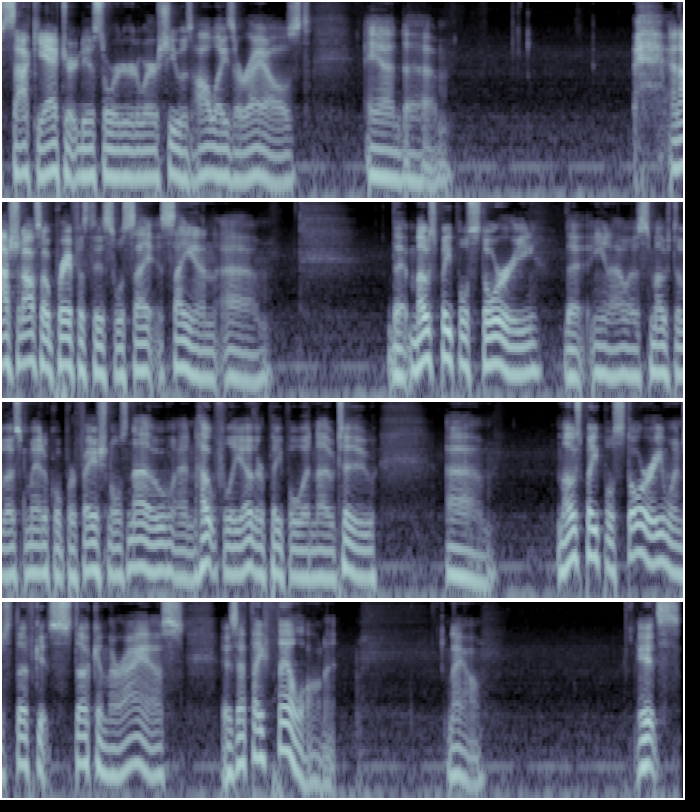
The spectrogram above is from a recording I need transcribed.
psychiatric disorder to where she was always aroused, and um, and I should also preface this with say, saying um, that most people's story that you know as most of us medical professionals know and hopefully other people would know too um, most people's story when stuff gets stuck in their ass is that they fell on it. Now it's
